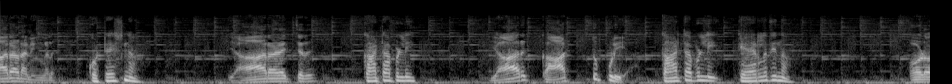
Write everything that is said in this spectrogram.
ആരാടാ നിങ്ങൾ? കൊട്ടേഷനാ? യാരഴച്ചത് കാട്ടാപ്പള്ളി. യാറ് കാട്ടുപുളിയാ? കാട്ടാപ്പള്ളി കേരളത്തിൽ നിന്നാ ഓടോ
